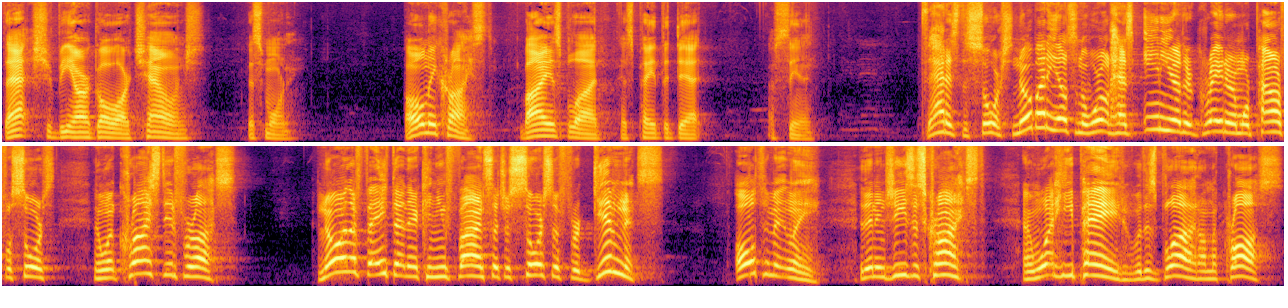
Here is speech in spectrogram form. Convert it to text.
That should be our goal, our challenge this morning. Only Christ, by his blood, has paid the debt of sin. That is the source. Nobody else in the world has any other greater and more powerful source than what Christ did for us. No other faith out there can you find such a source of forgiveness ultimately than in Jesus Christ and what he paid with his blood on the cross.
